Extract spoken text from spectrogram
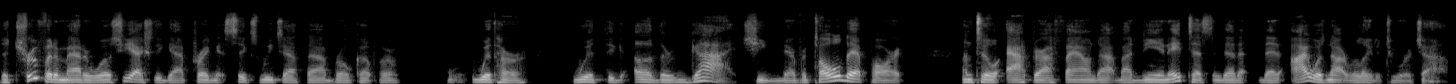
the truth of the matter was she actually got pregnant six weeks after I broke up her with her with the other guy. She never told that part until after I found out by DNA testing that, that I was not related to her child.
